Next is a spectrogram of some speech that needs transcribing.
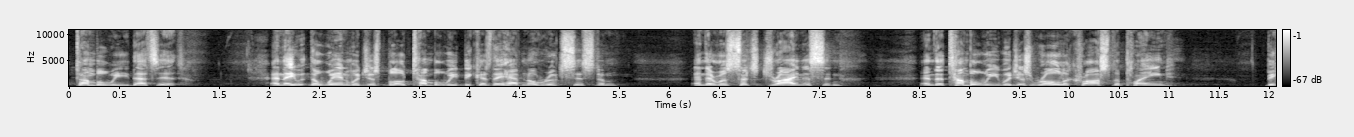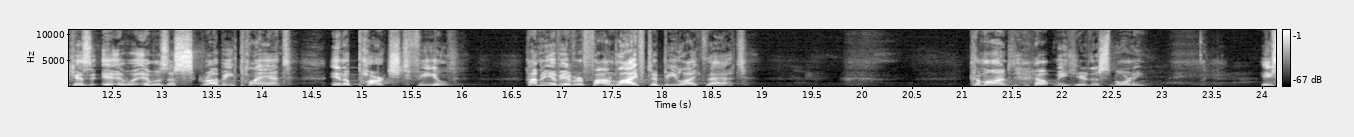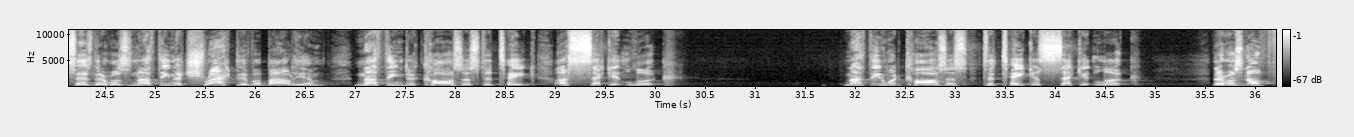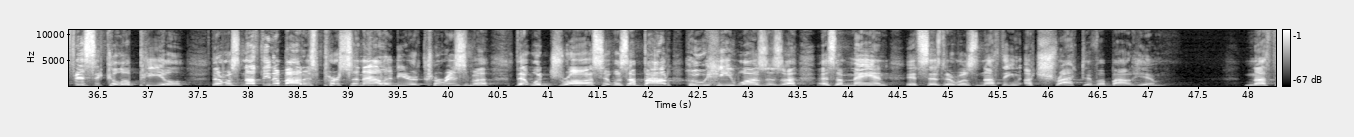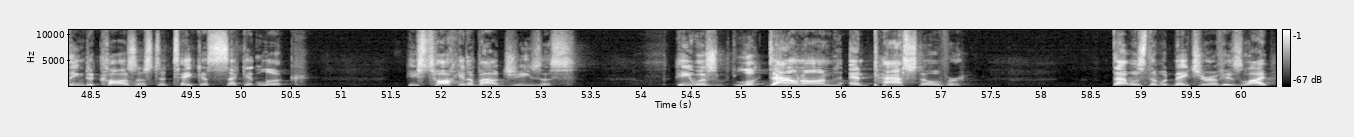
tumbleweed, that's it. And they, the wind would just blow tumbleweed because they have no root system. And there was such dryness, and, and the tumbleweed would just roll across the plain because it, it, it was a scrubby plant in a parched field. How many of you ever found life to be like that? Come on, help me here this morning. He says there was nothing attractive about him, nothing to cause us to take a second look. Nothing would cause us to take a second look. There was no physical appeal. There was nothing about his personality or charisma that would draw us. It was about who he was as a, as a man. It says there was nothing attractive about him, nothing to cause us to take a second look. He's talking about Jesus he was looked down on and passed over. That was the nature of his life.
